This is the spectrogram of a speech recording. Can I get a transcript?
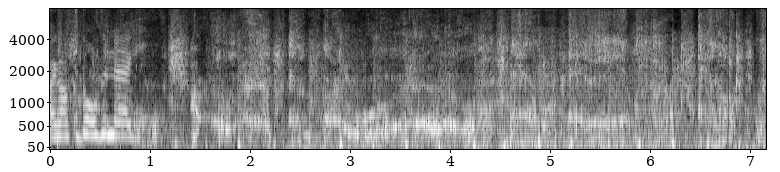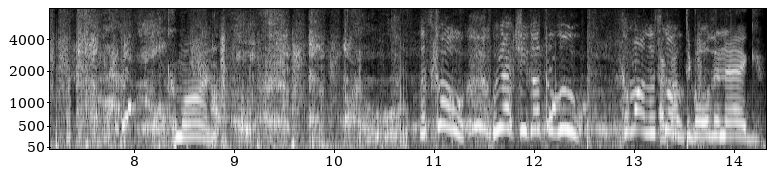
I got the golden egg. Come on. Let's go. We actually got the loot. Come on, let's I go. I got the golden egg.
